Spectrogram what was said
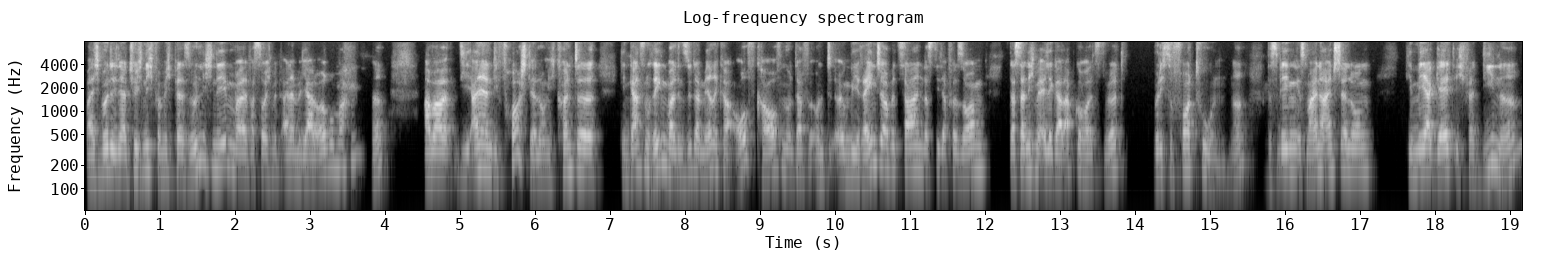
Weil ich würde die natürlich nicht für mich persönlich nehmen, weil was soll ich mit einer Milliarde Euro machen? Ne? Aber die eine die Vorstellung, ich könnte den ganzen Regenwald in Südamerika aufkaufen und dafür und irgendwie Ranger bezahlen, dass die dafür sorgen, dass da nicht mehr illegal abgeholzt wird, würde ich sofort tun. Ne? Deswegen ist meine Einstellung, je mehr Geld ich verdiene,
